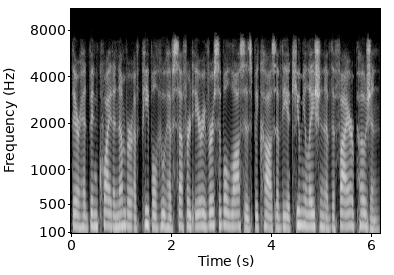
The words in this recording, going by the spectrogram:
there had been quite a number of people who have suffered irreversible losses because of the accumulation of the fire poison.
